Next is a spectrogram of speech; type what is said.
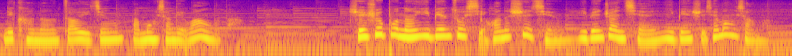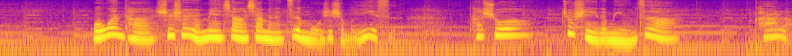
你可能早已经把梦想给忘了吧？谁说不能一边做喜欢的事情，一边赚钱，一边实现梦想呢？我问他，狮身人面像下面的字母是什么意思？他说。就是你的名字啊，开了。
